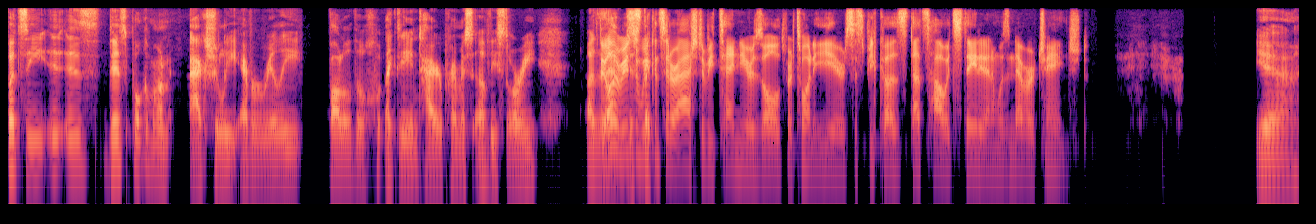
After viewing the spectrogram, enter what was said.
But see, is this Pokemon actually ever really follow the like the entire premise of the story. Other The only reason we the- consider Ash to be 10 years old for 20 years is because that's how it's stated and it was never changed. Yeah.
